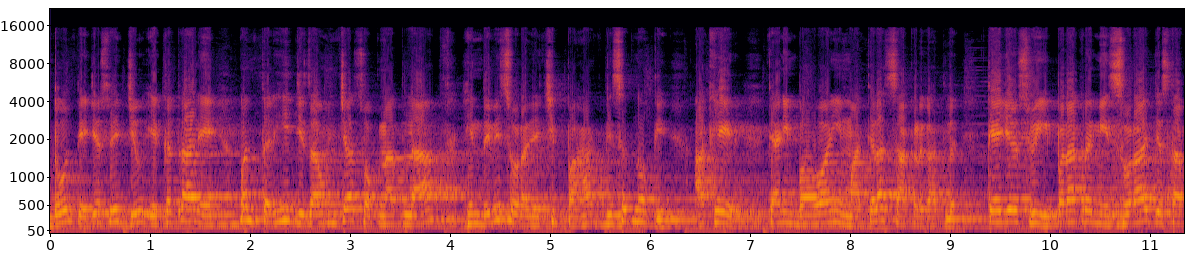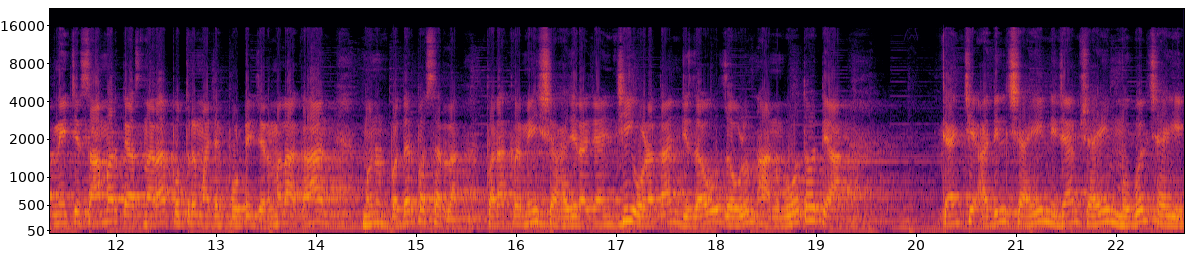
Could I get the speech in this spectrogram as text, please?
दोन तेजस्वी जीव एकत्र आले पण तरीही जिजाऊंच्या स्वप्नातला हिंदवी स्वराज्याची पहाट दिसत नव्हती. अखेर त्यांनी भवानी मातेला साकड घातलं. तेजस्वी पराक्रमी स्वराज्य स्थापनेचे सामर्थ्य असणारा पुत्र माझ्या पोटे जन्माला घाल म्हणून पदर पसरला. पराक्रमी शहाजीराजांची ओढतान जिजाऊ जवळून अनुभवत होत्या. त्यांची आदिलशाही निजामशाही मुघलशाही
